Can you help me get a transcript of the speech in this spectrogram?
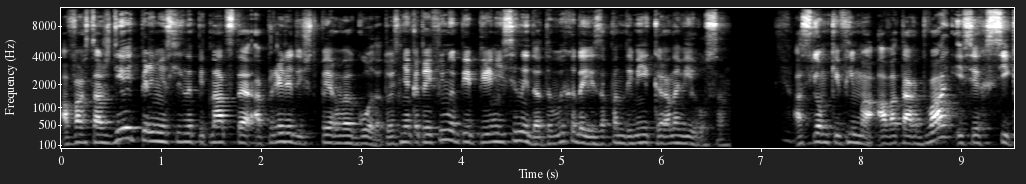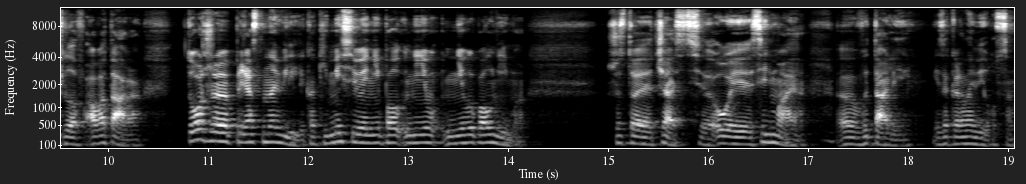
А «Форсаж 9» перенесли на 15 апреля 2001 года. То есть некоторые фильмы перенесены даты выхода из-за пандемии коронавируса. А съемки фильма «Аватар 2» и всех сиквелов «Аватара» тоже приостановили, как и миссия непол не невыполнима. Шестая часть, ой, седьмая, э, в Италии из-за коронавируса.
